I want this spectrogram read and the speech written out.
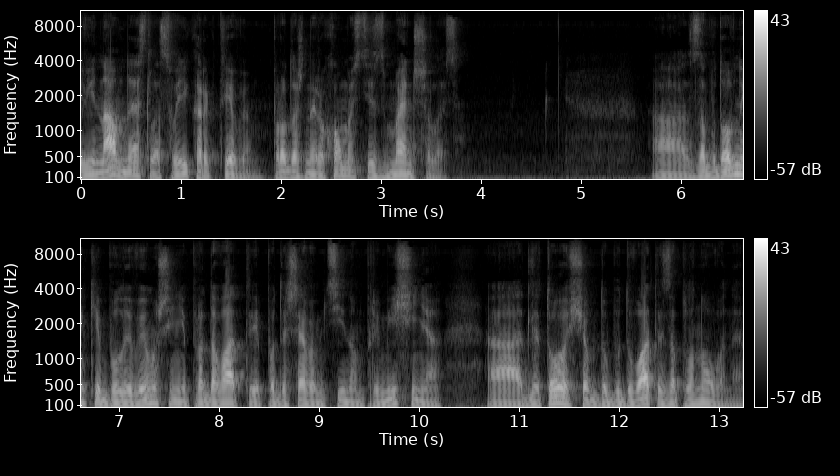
війна внесла свої корективи. Продаж нерухомості зменшилась. Забудовники були вимушені продавати по дешевим цінам приміщення для того, щоб добудувати заплановане.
